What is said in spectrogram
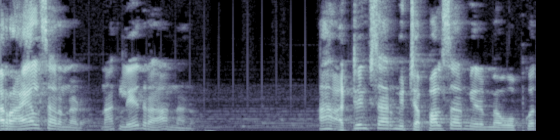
"ఆ, రాయాలి సార్ అన్నాడు. నాకు లేదురా అన్నాను. అటెండ్ సార్ మీరు చెప్పాలి సార్ మీరు ఒప్పుకో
